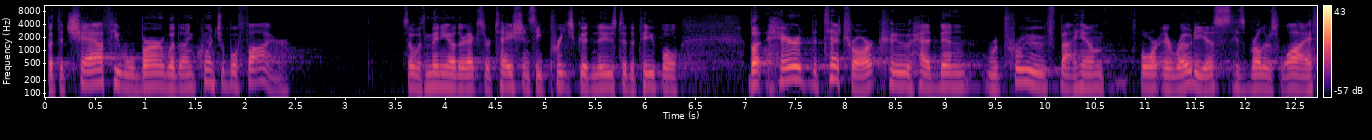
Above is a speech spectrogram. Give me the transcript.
But the chaff he will burn with unquenchable fire. So, with many other exhortations, he preached good news to the people. But Herod the Tetrarch, who had been reproved by him for Herodias, his brother's wife,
